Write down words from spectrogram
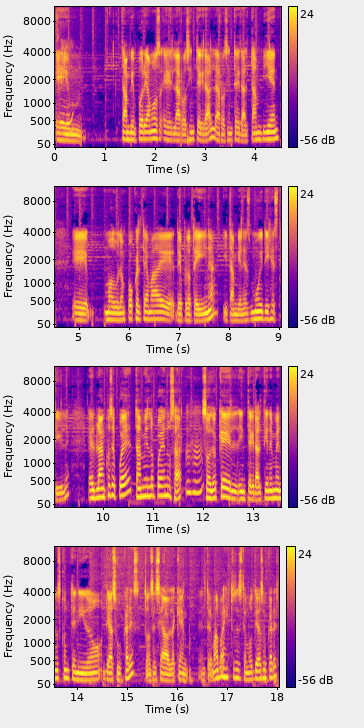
Em, también podríamos eh, el arroz integral, el arroz integral también eh, modula un poco el tema de, proteína y también es muy digestible. El blanco se puede, también lo pueden usar, solo que el integral tiene menos contenido de azúcares, entonces se habla que entre más bajitos estemos de azúcares,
